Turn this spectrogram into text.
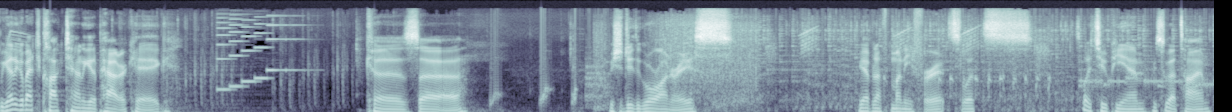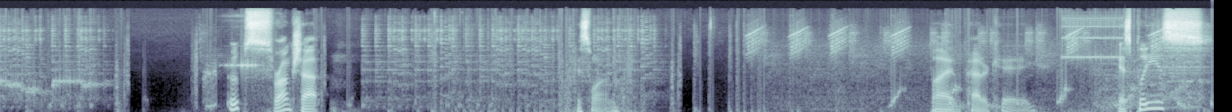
We gotta go back to Clock Town and get a powder keg. Because, uh... We should do the Goron race. We have enough money for it, so let's... It's only 2 p.m. We still got time. Oops, wrong shot. This one. Buy the powder keg. Yes, please.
